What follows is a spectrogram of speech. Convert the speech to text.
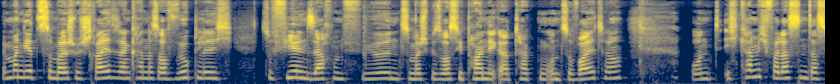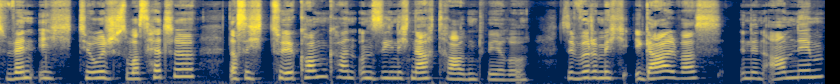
wenn man jetzt zum Beispiel streitet, dann kann das auch wirklich zu vielen Sachen führen, zum Beispiel sowas wie Panikattacken und so weiter. Und ich kann mich verlassen, dass wenn ich theoretisch sowas hätte, dass ich zu ihr kommen kann und sie nicht nachtragend wäre. Sie würde mich egal was in den Arm nehmen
